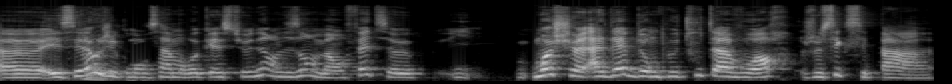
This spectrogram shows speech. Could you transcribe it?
Euh, et c'est là où j'ai commencé à me re-questionner en disant, mais en fait, euh, moi, je suis adepte de on peut tout avoir. Je sais que c'est pas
